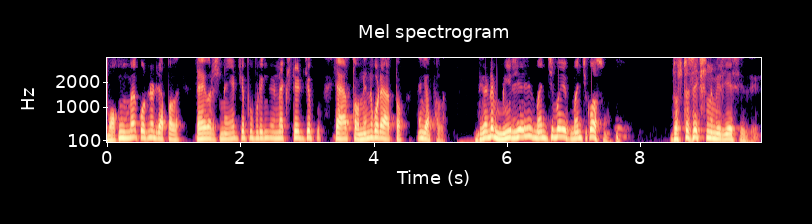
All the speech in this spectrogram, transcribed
మొహం మీద కొట్టినట్టు చెప్పాలి. డైవర్షన్ ఏంటి చెప్పు ఇప్పుడు ఇంక నెక్స్ట్ డేట్ చెప్పు. వేస్తాం నిన్ను కూడా వేస్తాం అని చెప్పాలి. ఎందుకంటే మీరు చేసేది మంచి వైపు మంచి కోసం. దుష్ట శిక్షణ మీరు చేసేది.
